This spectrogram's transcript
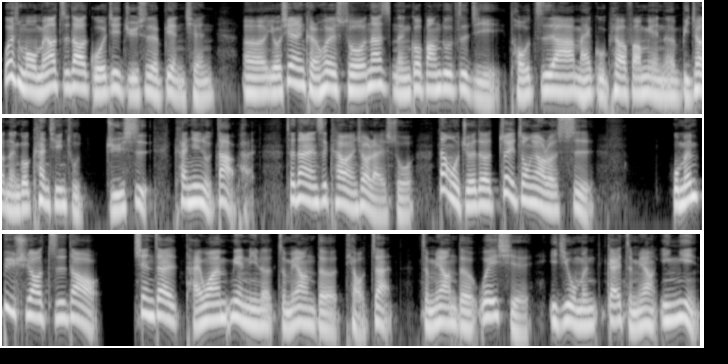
为什么我们要知道国际局势的变迁？呃，有些人可能会说，那能够帮助自己投资啊、买股票方面呢，比较能够看清楚局势、看清楚大盘。这当然是开玩笑来说，但我觉得最重要的是，我们必须要知道现在台湾面临了怎么样的挑战、怎么样的威胁，以及我们该怎么样因应，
